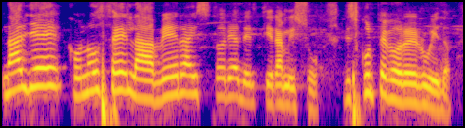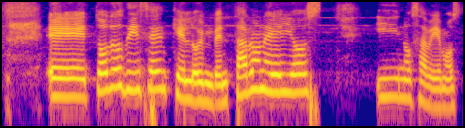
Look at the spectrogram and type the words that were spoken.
nadie conoce la vera historia del tiramisú. Disculpe por el ruido. Eh, todos dicen que lo inventaron ellos y no sabemos.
